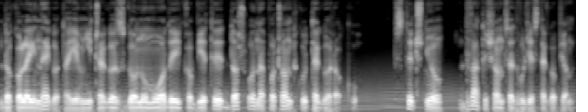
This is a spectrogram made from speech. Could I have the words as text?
Do kolejnego tajemniczego zgonu młodej kobiety doszło na początku tego roku, w styczniu 2025.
